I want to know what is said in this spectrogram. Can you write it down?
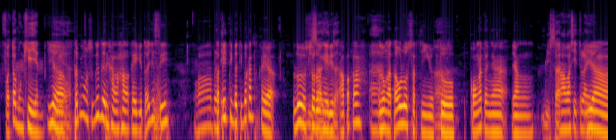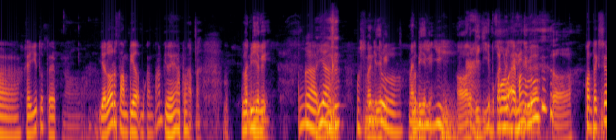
foto mungkin. iya Iya. tapi maksud gue dari hal-hal kayak gitu aja sih Oh, tapi berarti tiba-tiba kan kayak lu Bisa suruh ngedit gitu. apakah Ah. lu nggak tahu lu searching YouTube kok nggak tanya yang bisa ngawas itulah ya. iya kayak gitu tep Oh, ya lo harus tampil bukan tampil ya apa apa lebih Mandiri. enggak iya maksudnya Mandiri. gitu lebih Mandiri. gigih oh lebih Iya bukan kalau mandiri emang juga. lu oh konteksnya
